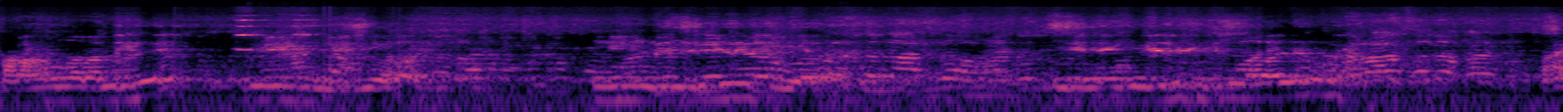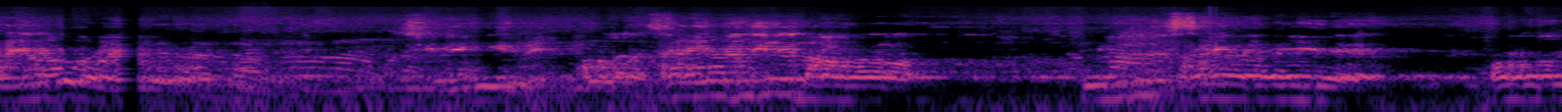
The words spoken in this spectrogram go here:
দিলে ইংরেজি হয়। ইংরেজি দিলে কি হয়? গেলে কিছু হয় না। তো বাইরে চাইনা দিলে বাংলা এগুলো চাইনা বাইরে অন্তত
